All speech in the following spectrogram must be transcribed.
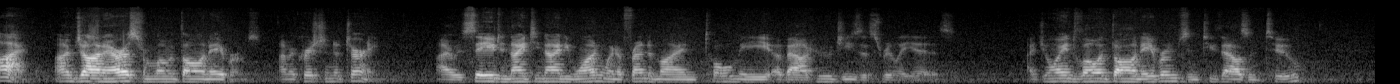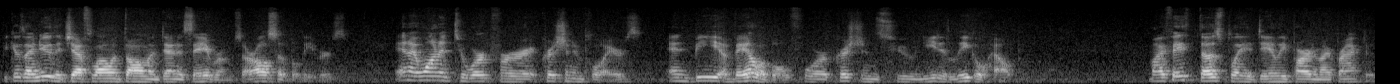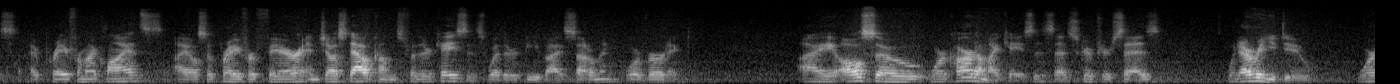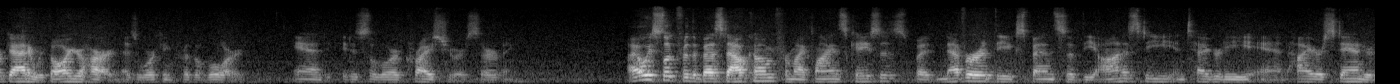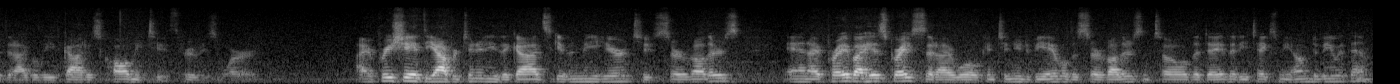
Hi, I'm John Aris from Lowenthal and Abrams. I'm a Christian attorney. I was saved in 1991 when a friend of mine told me about who Jesus really is. I joined Lowenthal and Abrams in 2002 because I knew that Jeff Lowenthal and Dennis Abrams are also believers, and I wanted to work for Christian employers and be available for Christians who needed legal help my faith does play a daily part in my practice. I pray for my clients. I also pray for fair and just outcomes for their cases, whether it be by settlement or verdict. I also work hard on my cases, as Scripture says, whatever you do, work at it with all your heart as working for the Lord, and it is the Lord Christ you are serving. I always look for the best outcome for my clients' cases, but never at the expense of the honesty, integrity, and higher standard that I believe God has called me to through His Word. I appreciate the opportunity that God's given me here to serve others, and I pray by His grace that I will continue to be able to serve others until the day that He takes me home to be with Him.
